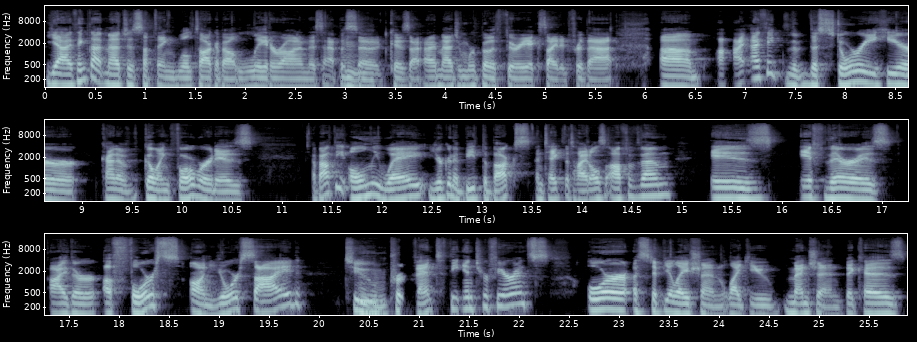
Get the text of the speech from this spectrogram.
Yeah, I think that match is something we'll talk about later on in this episode because mm-hmm. I, I, imagine we're both very excited for that. Um, I, I, think the, the story here, kind of going forward, is about the only way you're going to beat the Bucks and take the titles off of them is if there is either a force on your side to mm-hmm. prevent the interference or a stipulation like you mentioned because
